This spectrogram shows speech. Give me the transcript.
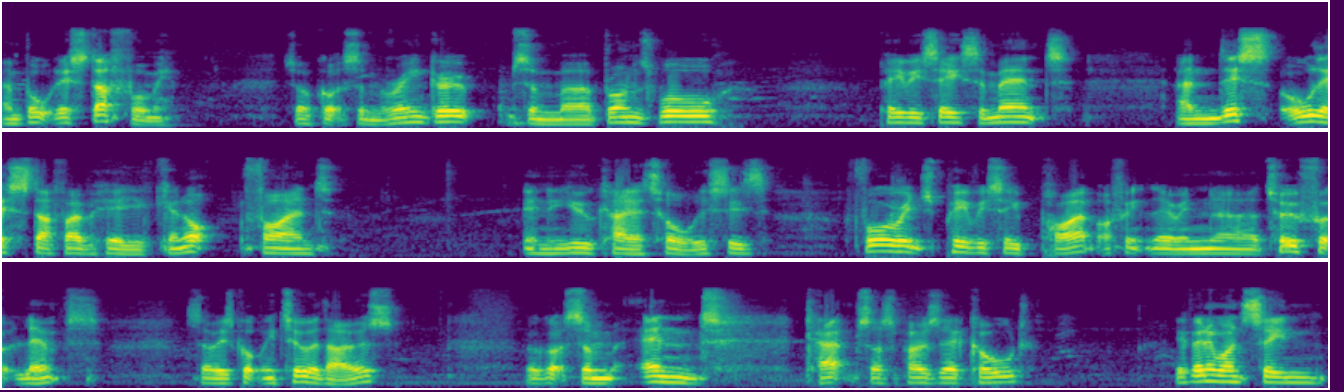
and bought this stuff for me. So I've got some Marine Goop, some uh, bronze wool, PVC cement, and this all this stuff over here you cannot find in the UK at all. This is 4 inch PVC pipe, I think they're in uh, 2 foot lengths, so he's got me two of those. We've got some end caps, I suppose they're called. If anyone's seen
